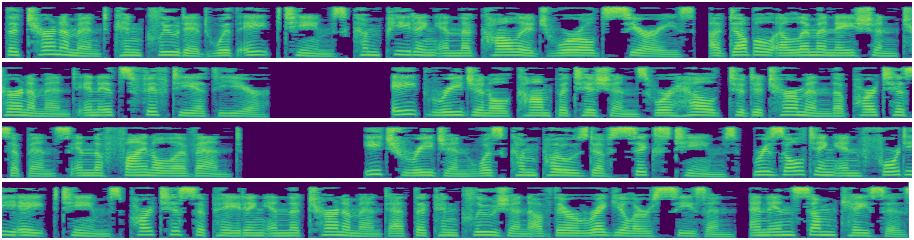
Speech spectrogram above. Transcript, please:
The tournament concluded with eight teams competing in the College World Series, a double elimination tournament in its 50th year. Eight regional competitions were held to determine the participants in the final event. Each region was composed of six teams, resulting in 48 teams participating in the tournament at the conclusion of their regular season, and in some cases,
